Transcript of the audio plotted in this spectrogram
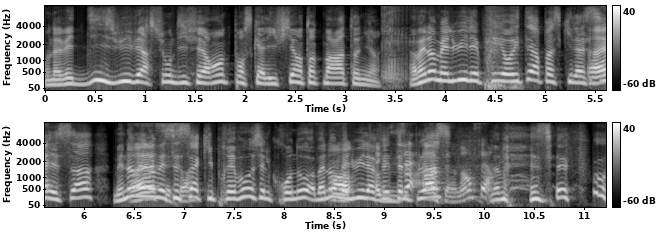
On avait 18 versions différentes pour se qualifier en tant que marathonien. Ah ben non, mais lui, il est prioritaire parce qu'il a ci Ouais. et ça. Mais non, Ouais, mais, non, mais c'est ça. ça. qui prévaut, c'est le chrono. Ah ben non, Oh, mais lui, il a fait exact- telle Ah, place. c'est un enfer. C'est fou.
